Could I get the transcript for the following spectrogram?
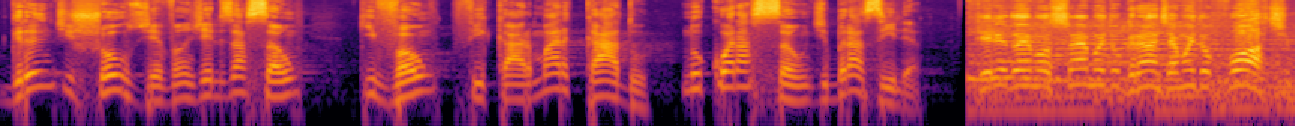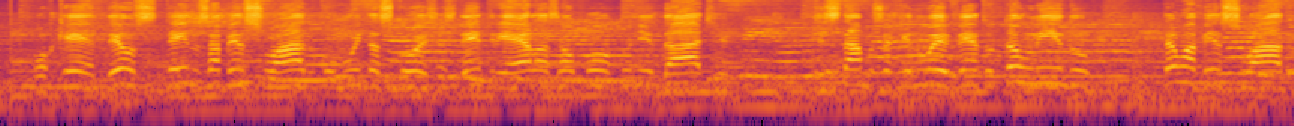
grandes shows de evangelização que vão ficar marcado no coração de Brasília. Querido, a emoção é muito grande, é muito forte, porque Deus tem nos abençoado com muitas coisas, dentre elas a oportunidade de estarmos aqui num evento tão lindo, tão abençoado,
